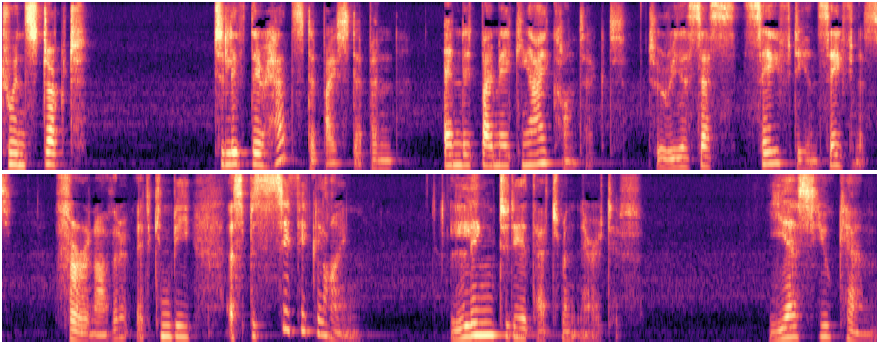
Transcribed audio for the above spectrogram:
to instruct to lift their head step by step and end it by making eye contact, to reassess safety and safeness. For another, it can be a specific line linked to the attachment narrative. Yes, you can.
